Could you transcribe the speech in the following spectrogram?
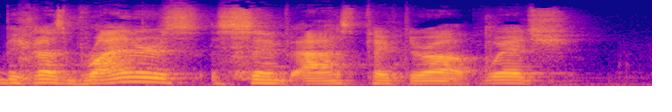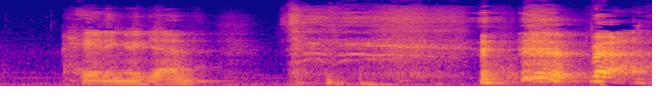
because Briner's simp ass picked her up, which Hating again. Bruh.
